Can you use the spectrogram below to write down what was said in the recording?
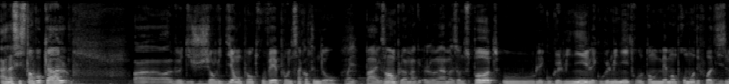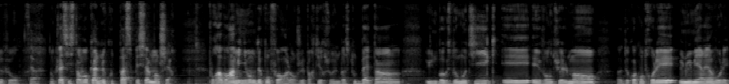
un assistant vocal, j'ai envie de dire, on peut en trouver pour une cinquantaine d'euros. Par exemple, le Amazon Spot ou les Google Mini. Les Google Mini, ils tombent même en promo des fois à 19 euros. Donc l'assistant vocal ne coûte pas spécialement cher. Pour avoir un minimum de confort, alors je vais partir sur une base toute bête, hein, une box domotique et éventuellement euh, de quoi contrôler une lumière et un volet.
